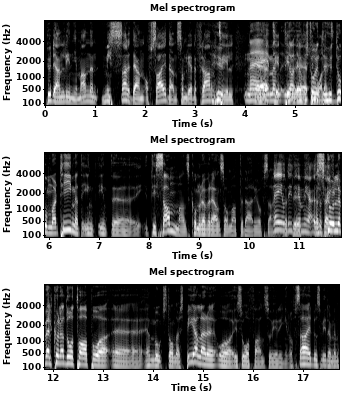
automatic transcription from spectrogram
hur den linjemannen missar den offsiden som leder fram Hur- till Nej eh, men till- till, jag, jag eh, förstår inte hur domarteamet in, inte tillsammans kommer överens om att det där är offside. Nej, och det är att det jag Alltså, skulle väl kunna då ta på eh, en motståndarspelare och i så fall så är det ingen offside och så vidare, men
